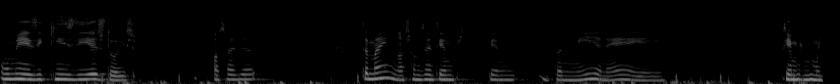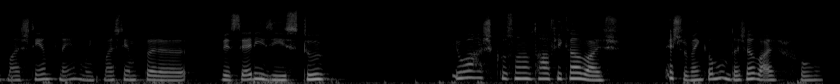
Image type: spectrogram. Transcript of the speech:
um mês e 15 dias, dois. Ou seja, também nós estamos em tempos de pandemia, né? E temos muito mais tempo, né? Muito mais tempo para ver séries e isso tudo. Eu acho que o som não está a ficar baixo. Acho bem que ele não esteja baixo. Vou-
